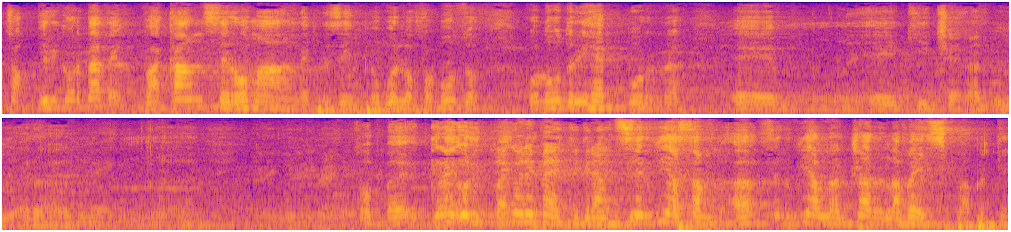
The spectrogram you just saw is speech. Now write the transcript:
so, vi ricordate Vacanze romane, per esempio, quello famoso con Audrey Hepburn e, e chi c'era lui? Era, Gregory Peck, Gregory Peck grazie. Servì a, a, servì a, lanciare la Vespa perché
